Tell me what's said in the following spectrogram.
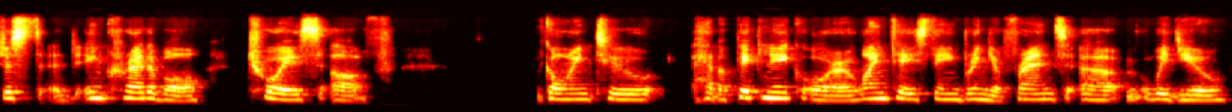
Just incredible choice of going to have a picnic or wine tasting. Bring your friends uh, with you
